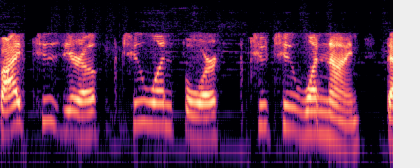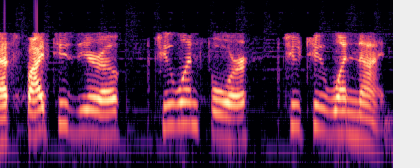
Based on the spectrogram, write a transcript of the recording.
520-214-2219. That's 520-214-2219.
